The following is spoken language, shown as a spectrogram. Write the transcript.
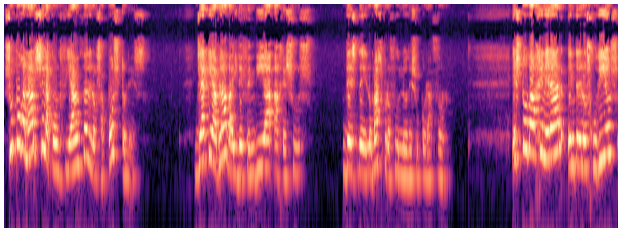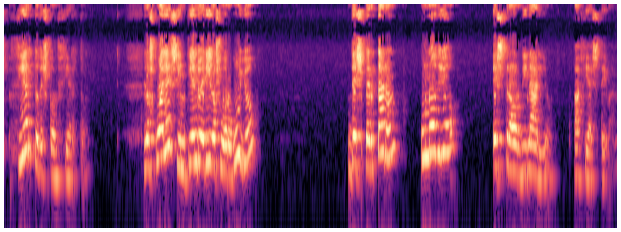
Supo ganarse la confianza de los apóstoles, ya que hablaba y defendía a Jesús desde lo más profundo de su corazón. Esto va a generar entre los judíos cierto desconcierto, los cuales, sintiendo herido su orgullo, despertaron un odio extraordinario hacia Esteban.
